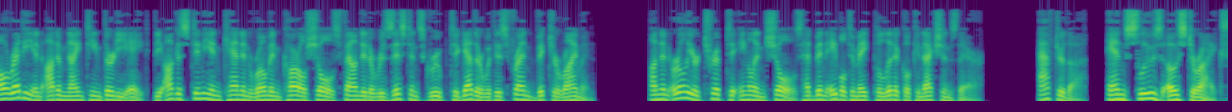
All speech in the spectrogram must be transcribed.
Already in autumn 1938, the Augustinian canon Roman Karl Scholz founded a resistance group together with his friend Victor Reimann. On an earlier trip to England Scholz had been able to make political connections there. After the Anschluss Österreichs,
